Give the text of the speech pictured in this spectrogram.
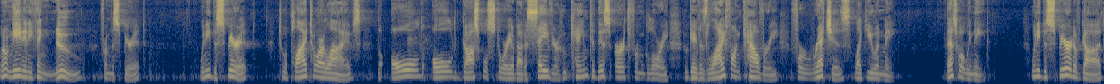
We don't need anything new from the Spirit. We need the Spirit to apply to our lives the old, old gospel story about a Savior who came to this earth from glory, who gave his life on Calvary for wretches like you and me. That's what we need. We need the Spirit of God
